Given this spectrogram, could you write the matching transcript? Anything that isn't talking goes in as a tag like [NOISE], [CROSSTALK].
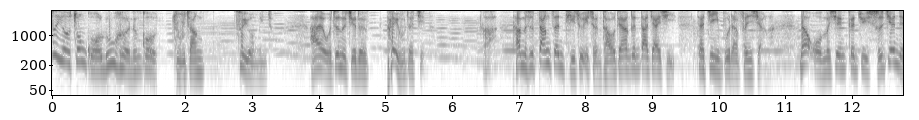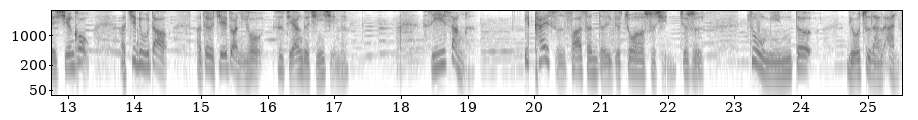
自由中国如何能够主张自由民主？哎，我真的觉得佩服的紧啊！他们是当真提出一整套，我等下跟大家一起再进一步来分享了。那我们先根据时间的先后，啊，进入到啊这个阶段以后是怎样的情形呢？实际上啊，一开始发生的一个重要事情就是著名的刘自然案。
